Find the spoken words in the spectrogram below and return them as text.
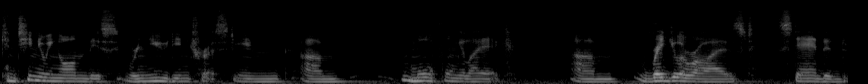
continuing on this renewed interest in um, more formulaic, um, regularized, standard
